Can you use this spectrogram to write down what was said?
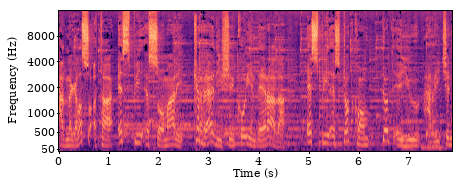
waxaad nagala socotaa s b s soomaali ka raadi sheekooyin dheeraada s b s com au xariijin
